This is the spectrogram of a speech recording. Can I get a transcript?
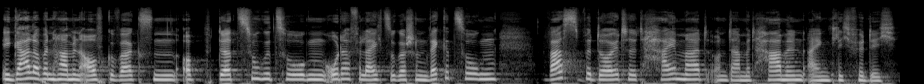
Egal ob in Hameln aufgewachsen, ob dazugezogen oder vielleicht sogar schon weggezogen, was bedeutet Heimat und damit Hameln eigentlich für dich?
